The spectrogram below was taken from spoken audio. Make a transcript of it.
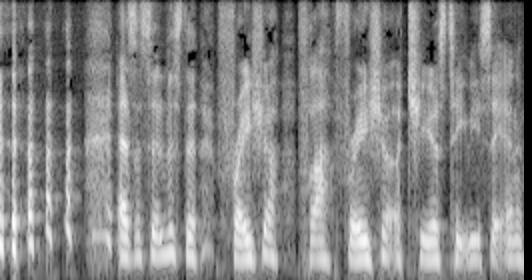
altså selveste Frasier fra Frasier og Cheers tv-serierne.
